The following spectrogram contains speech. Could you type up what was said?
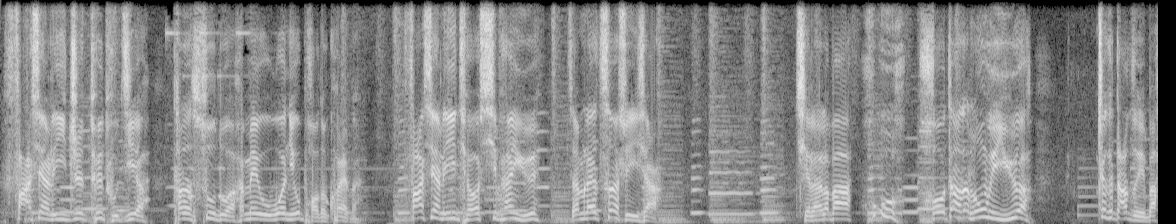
发现了一只推土机啊，它的速度还没有蜗牛跑得快呢。发现了一条吸盘鱼，咱们来测试一下。起来了吧？哦，好大的龙尾鱼啊！这个大嘴巴。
